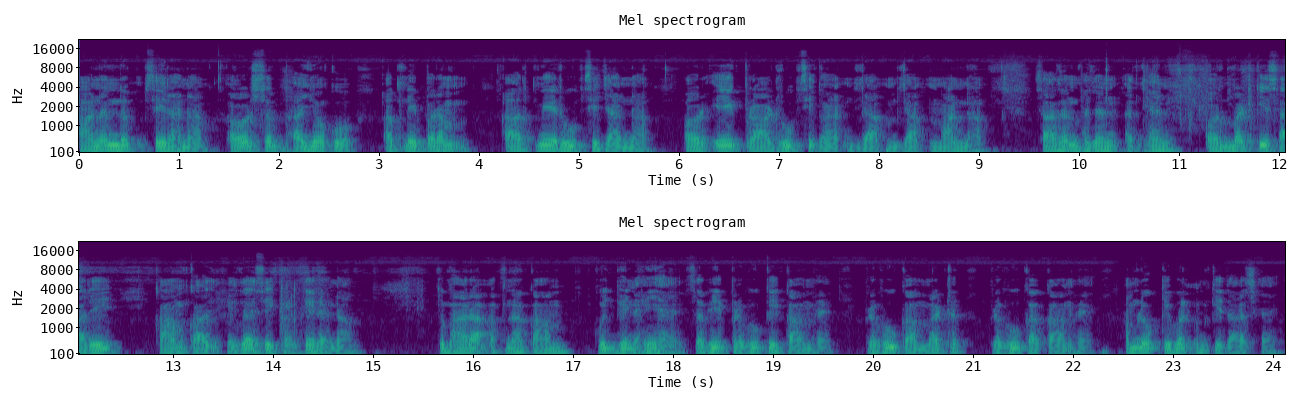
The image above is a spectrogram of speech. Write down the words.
आनंद से रहना और सब भाइयों को अपने परम आत्मीय रूप से जानना और एक प्राण रूप से मानना। साधन, भजन, अध्ययन और मठ के सारे काम काज हृदय से करते रहना। तुम्हारा अपना काम कुछ भी नहीं है, सभी प्रभु के काम है। प्रभु का मठ, प्रभु का काम है। हम लोग केवल उनके दास हैं।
